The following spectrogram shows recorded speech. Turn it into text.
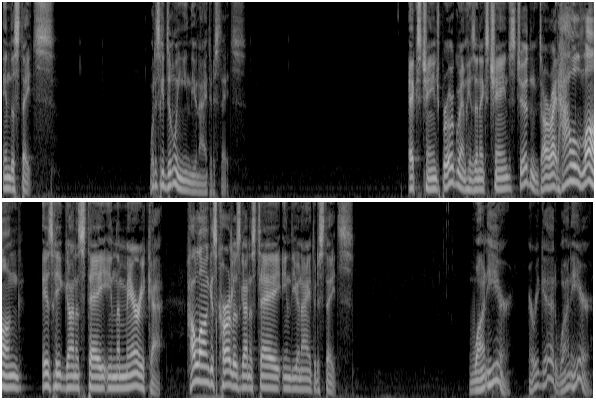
in the States? What is he doing in the United States? Exchange program. He's an exchange student. All right. How long is he going to stay in America? How long is Carlos going to stay in the United States? One year. Very good. One year.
